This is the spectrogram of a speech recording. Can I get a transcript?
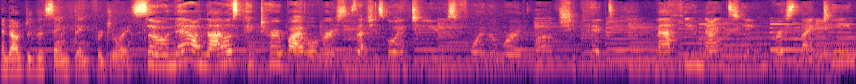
And I'll do the same thing for Joy. So now Nyla's picked her Bible verses that she's going to use for the word love. She picked Matthew 19 verse 19,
